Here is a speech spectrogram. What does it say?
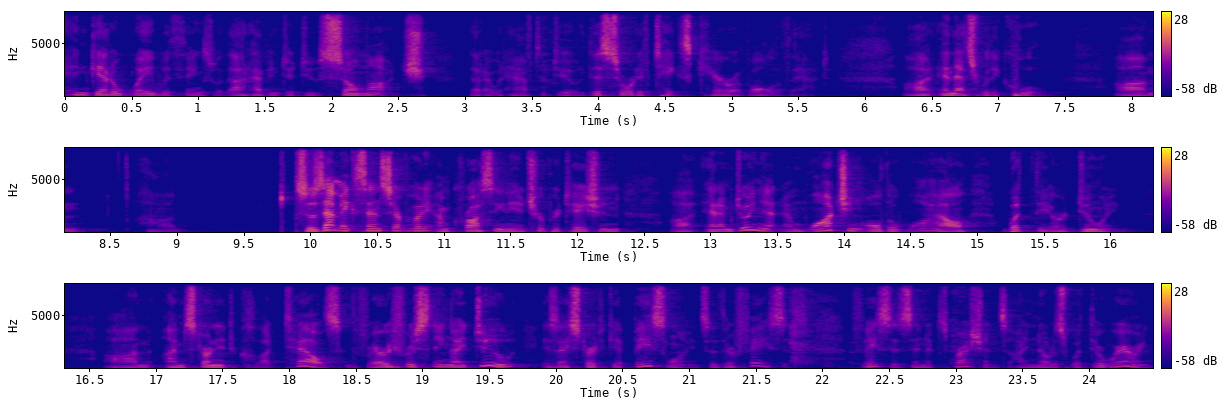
and get away with things without having to do so much that I would have to do. This sort of takes care of all of that, and that's really cool. Um, so does that make sense to everybody? I'm crossing the interpretation, uh, and I'm doing that. I'm watching all the while what they are doing. Um, I'm starting to collect tells. The very first thing I do is I start to get baselines of their faces, faces and expressions. I notice what they're wearing.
